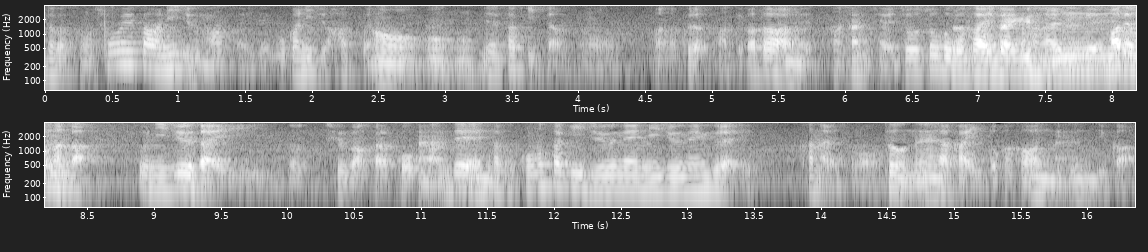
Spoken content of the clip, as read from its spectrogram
だからその翔平さんは23歳で、僕は28歳なんですよ、でさっき言ったそのあのクラスさんって方は、うん。えっと、32歳ちょうちょうど5歳ぐらい離れてて、うん。まあでもなんかそう20代の中盤から後半で、うん。多分この先10年20年ぐらいかなりそのね。社会と関わっていくっていうか、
